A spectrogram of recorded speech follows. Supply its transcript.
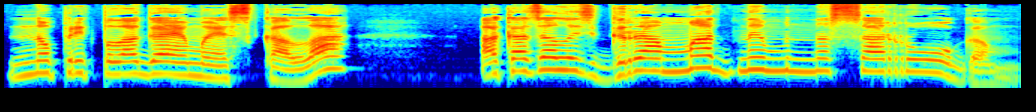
Но предполагаемая скала оказалась громадным носорогом,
